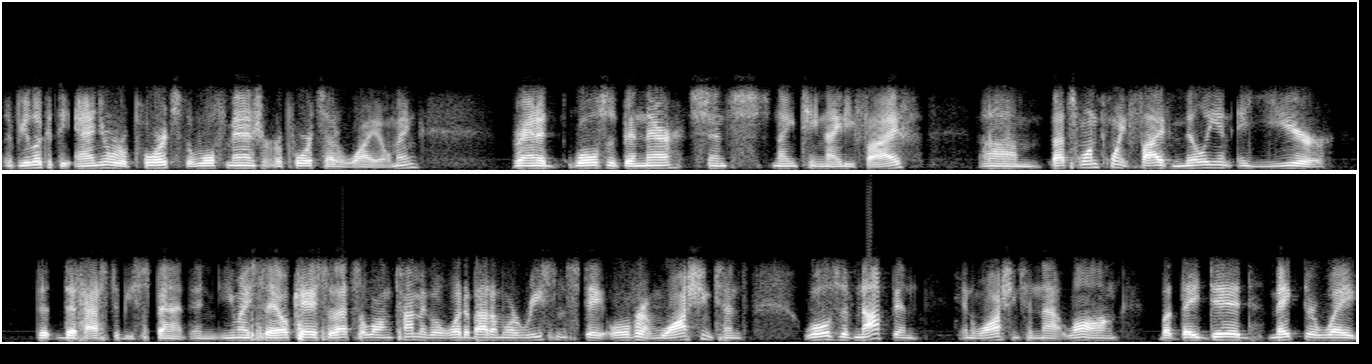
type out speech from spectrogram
if you look at the annual reports, the wolf management reports out of Wyoming, granted wolves have been there since 1995. Um, that's 1.5 million a year that that has to be spent. And you might say, okay, so that's a long time ago. What about a more recent state over in Washington? Wolves have not been in Washington that long, but they did make their way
